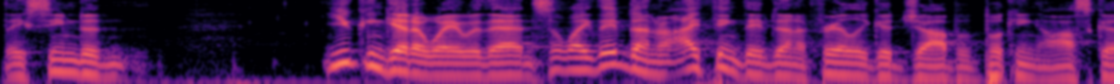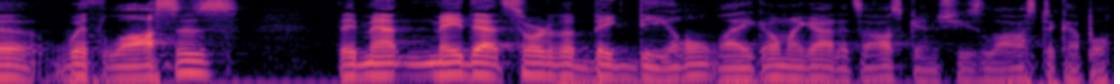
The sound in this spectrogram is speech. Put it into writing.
They seem to. You can get away with that. And so, like they've done, I think they've done a fairly good job of booking Asuka with losses. They ma- made that sort of a big deal. Like, oh my God, it's Asuka and she's lost a couple.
